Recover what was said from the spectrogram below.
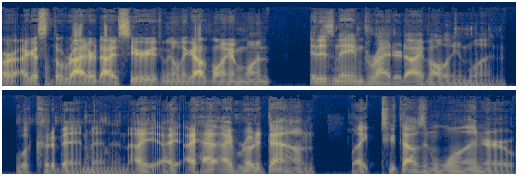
or I guess hmm. the Ride or Die series. We only got Volume One. It is named Ride or Die Volume One. What could have been, man? And I I I had I wrote it down like 2001 or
